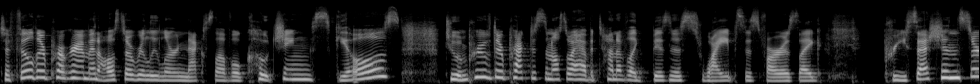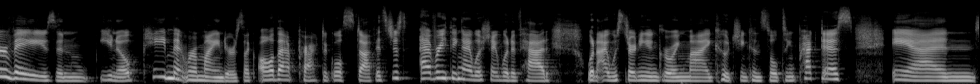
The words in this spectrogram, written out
to fill their program and also really learn next level coaching skills to improve their practice. And also, I have a ton of like business swipes as far as like pre-session surveys and you know payment reminders like all that practical stuff. It's just everything i wish i would have had when i was starting and growing my coaching consulting practice. And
